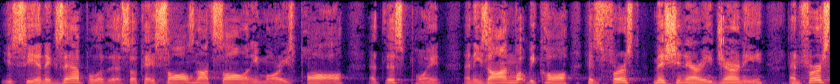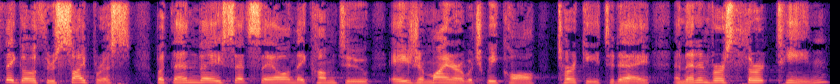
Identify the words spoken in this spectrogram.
you see an example of this. Okay, Saul's not Saul anymore. He's Paul at this point, and he's on what we call his first missionary journey. And first they go through Cyprus, but then they set sail and they come to Asia Minor, which we call Turkey today. And then in verse 13,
